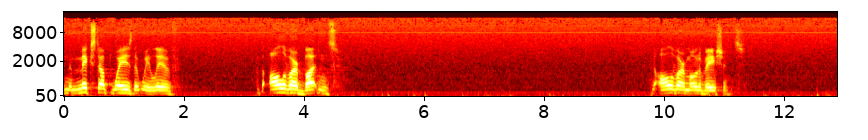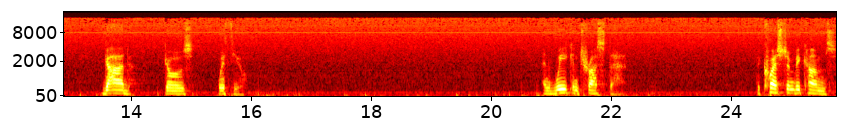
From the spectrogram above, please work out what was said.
in the mixed up ways that we live, with all of our buttons, and all of our motivations, God goes with you. And we can trust that. The question becomes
